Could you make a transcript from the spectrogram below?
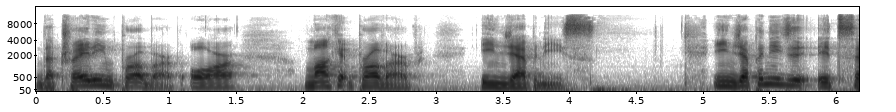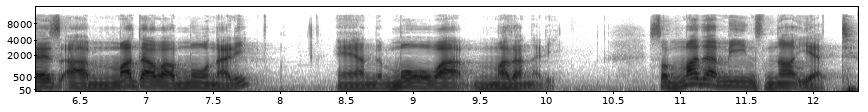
the trading proverb or market proverb in Japanese. In Japanese, it says uh, mada wa nari and mo wa mada nari. So mada means not yet.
